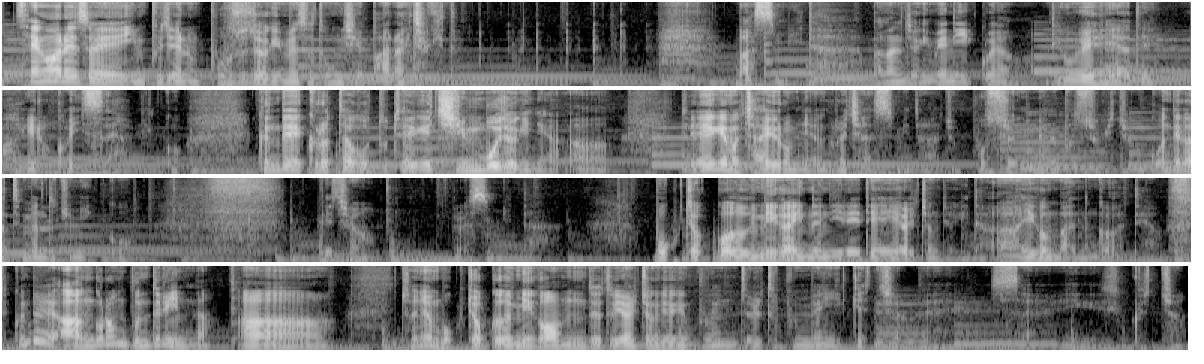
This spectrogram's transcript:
생활에서의 인프제는 보수적이면서 동시에 반항적이다. 맞습니다. 반항적인 면이 있고요. 이거 왜 해야 돼? 막 이런 거 있어요. 있고. 근데 그렇다고 또 되게 진보적이냐? 아, 되게 막 자유롭냐? 그렇지 않습니다. 좀 보수적인 면은 보수적이죠. 꼰대 같은 면도 좀 있고. 그죠? 그렇습니다. 목적과 의미가 있는 일에 대해 열정적이다. 아, 이건 맞는 것 같아요. 근데 안 그런 분들이 있나? 아, 전혀 목적과 의미가 없는데도 열정적인 분들도 분명히 있겠죠. 네, 있어요. 그렇죠.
